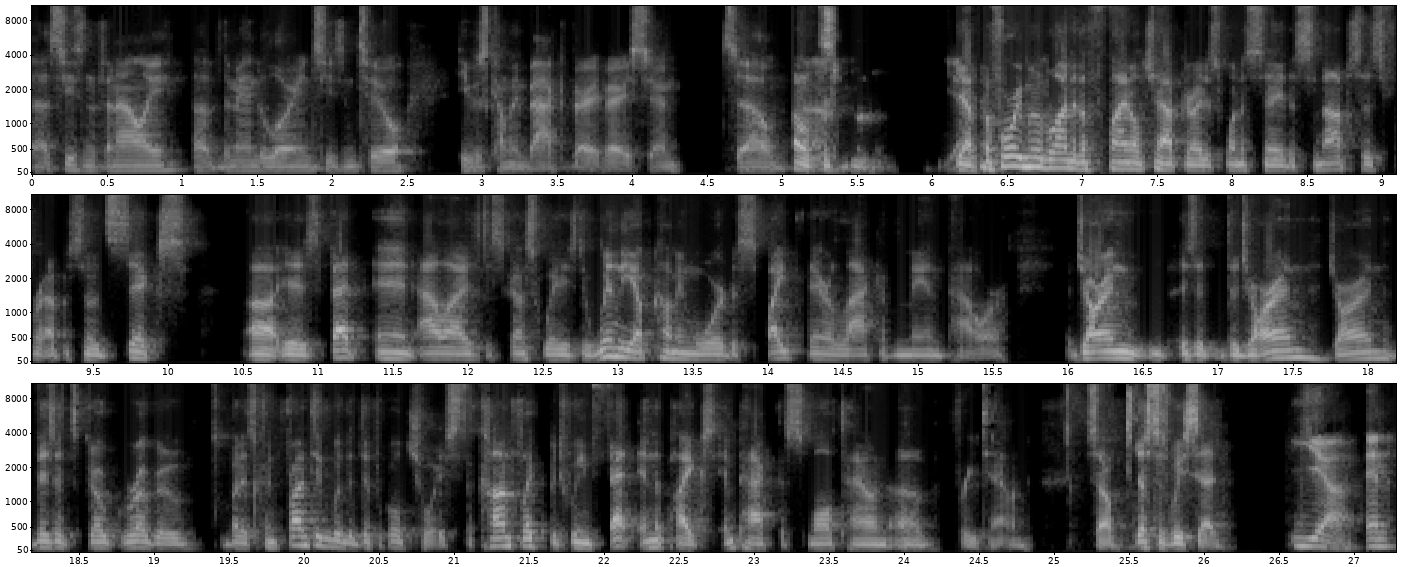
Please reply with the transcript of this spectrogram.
uh, season finale of The Mandalorian season two, he was coming back very, very soon. So, oh, um, sure. Yeah. yeah. Before we move on to the final chapter, I just want to say the synopsis for episode six uh, is Fett and allies discuss ways to win the upcoming war despite their lack of manpower. Djarin, is it the Djarin? Djarin visits Grogu, but is confronted with a difficult choice. The conflict between Fett and the Pikes impact the small town of Freetown. So just as we said. Yeah. And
